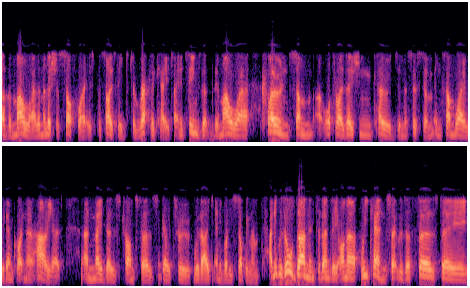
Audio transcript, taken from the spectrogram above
of the malware, the malicious software, is precisely to replicate. And it seems that the malware cloned some authorization codes in the system in some way. We don't quite know how yet and made those transfers go through without anybody stopping them. And it was all done, incidentally, on a weekend. So it was a Thursday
